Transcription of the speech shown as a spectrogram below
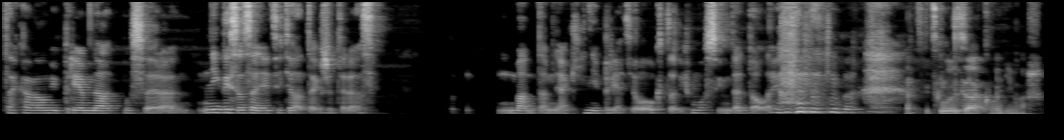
taká veľmi príjemná atmosféra. Nikdy som sa necítila tak, že teraz mám tam nejakých nepriateľov, ktorých musím dať dole. A ty celú ako vnímaš?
